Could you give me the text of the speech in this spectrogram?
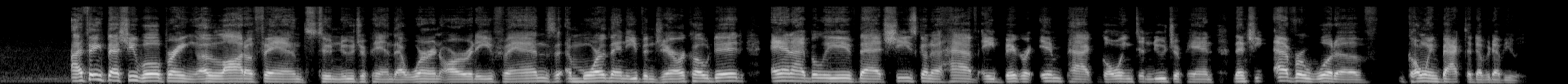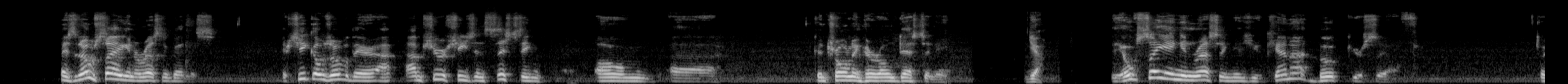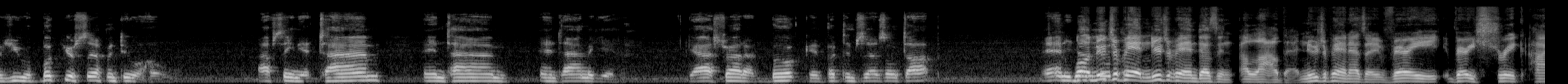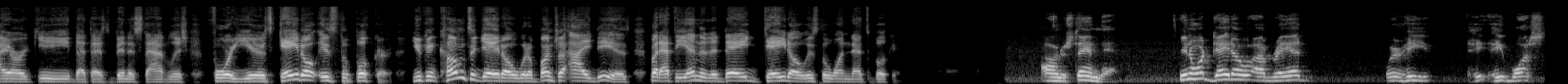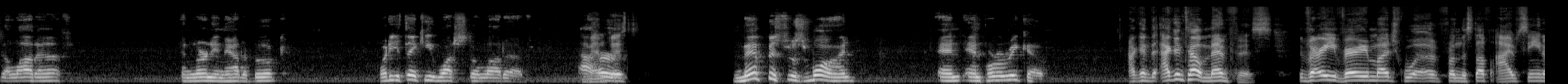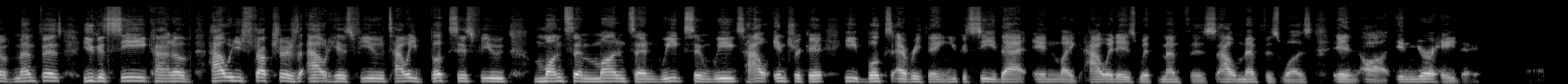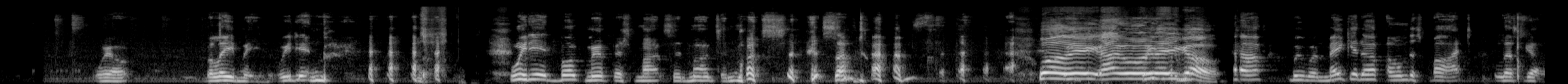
I think that she will bring a lot of fans to New Japan that weren't already fans, more than even Jericho did. And I believe that she's going to have a bigger impact going to New Japan than she ever would have going back to WWE. There's no saying in the wrestling business. If she goes over there, I, am sure she's insisting on uh, controlling her own destiny. Yeah. The old saying in wrestling is you cannot book yourself because you will book yourself into a hole. I've seen it time and time and time again. Guys try to book and put themselves on top. And well, New Japan, New Japan doesn't allow that. New Japan has a very, very strict hierarchy that has been established for years. Gedo is the booker. You can come to Gedo with a bunch of ideas, but at the end of the day, Gedo is the one that's booking. I understand that. You know what Gedo I read where he, he, he watched a lot of and learning how to book. What do you think he watched a lot of? I Memphis. Heard. Memphis was one, and and Puerto Rico. I can I can tell Memphis very very much from the stuff I've seen of Memphis. You could see kind of how he structures out his feuds, how he books his feuds months and months and weeks and weeks, how intricate he books everything. You could see that in like how it is with Memphis, how Memphis was in uh in your heyday. Well, believe me, we didn't we did book Memphis months and months and months sometimes. well, there, I, well, there you go. we would make it up on the spot. Let's go.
